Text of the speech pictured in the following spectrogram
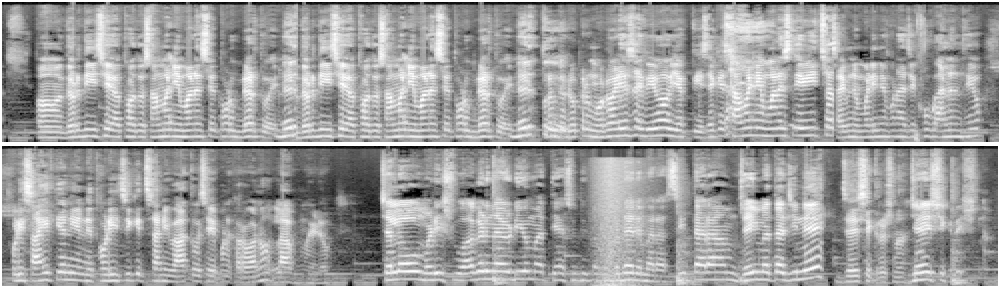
દર્દી છે અથવા તો સામાન્ય માણસ છે થોડુંક ડરતો હોય. દર્દી છે અથવા તો સામાન્ય માણસ છે થોડુંક ડરતો હોય. પરંતુ ડોક્ટર મોઢવાડિયા સાહેબ એવા વ્યક્તિ છે કે સામાન્ય માણસને એવી ઈચ્છા સાહેબને મળીને પણ આજે ખૂબ આનંદ થયો. થોડી સાહિત્યની અને થોડી ચિકિત્સાની વાતો છે એ પણ કરવાનો લાભ મળ્યો. ચલો મળીશું આગળના વિડીયોમાં. ત્યાં સુધી તમે બધાને મારા સીતારામ જય માતાજીને. જય શ્રી કૃષ્ણ. જય શ્રી કૃષ્ણ.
